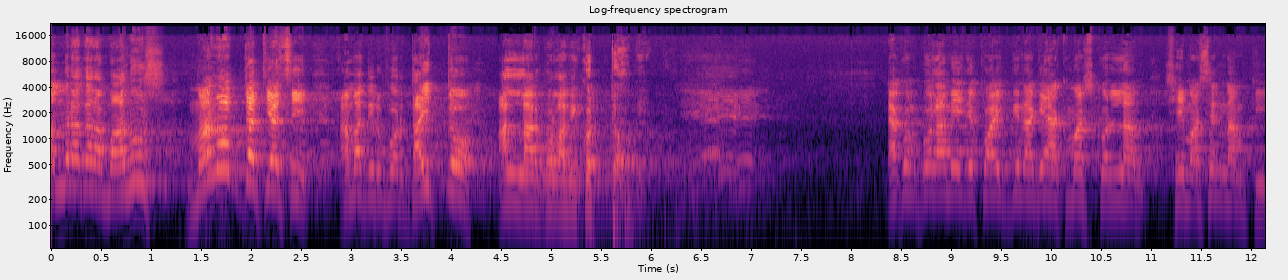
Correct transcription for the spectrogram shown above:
আমরা যারা মানুষ, মানব জাতি আছি, আমাদের উপর দায়িত্ব আল্লাহর গোলামি করতে হবে। এখন গোলামি এই যে কয়েকদিন আগে এক মাস করলাম, সেই মাসের নাম কি?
